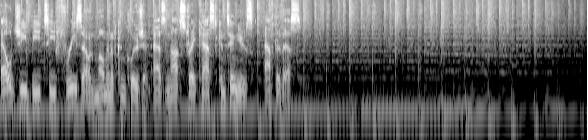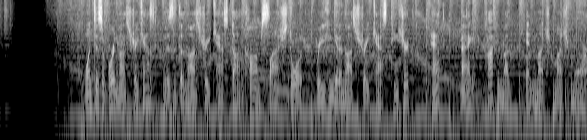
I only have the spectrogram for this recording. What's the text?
LGBT free zone moment of conclusion as Not Straight Cast continues after this. Want to support Not Straightcast? Visit the notstraightcast.com slash store where you can get a Not Straightcast t-shirt, hat, bag, coffee mug, and much, much more.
